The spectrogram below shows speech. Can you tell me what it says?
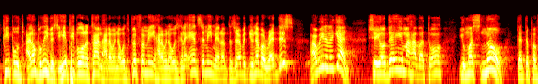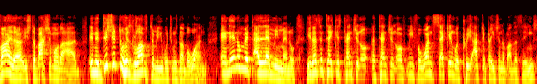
people, I don't believe this. You hear people all the time. How do I know what's good for me? How do I know who's going to answer me? Man, I don't deserve it. You never read this? I'll read it again. You must know that the provider, in addition to his love to me, which was number one, he doesn't take his attention, attention off me for one second with preoccupation of other things.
